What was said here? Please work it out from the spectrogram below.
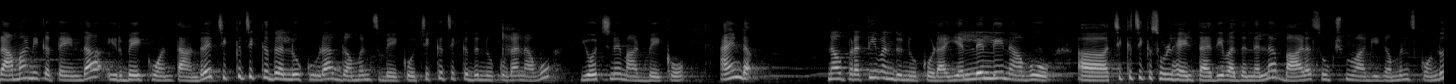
ಪ್ರಾಮಾಣಿಕತೆಯಿಂದ ಇರಬೇಕು ಅಂತ ಅಂದರೆ ಚಿಕ್ಕ ಚಿಕ್ಕದ್ರಲ್ಲೂ ಕೂಡ ಗಮನಿಸಬೇಕು, ಚಿಕ್ಕ ಚಿಕ್ಕದನ್ನು ಕೂಡ ನಾವು ಯೋಚನೆ ಮಾಡಬೇಕು. ಆ್ಯಂಡ್ ನಾವು ಪ್ರತಿಯೊಂದನ್ನು ಕೂಡ ಎಲ್ಲೆಲ್ಲಿ ನಾವು ಚಿಕ್ಕ ಚಿಕ್ಕ ಸುಳ್ಳು ಹೇಳ್ತಾ ಇದ್ದೀವಿ ಅದನ್ನೆಲ್ಲ ಭಾಳ ಸೂಕ್ಷ್ಮವಾಗಿ ಗಮನಿಸ್ಕೊಂಡು,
